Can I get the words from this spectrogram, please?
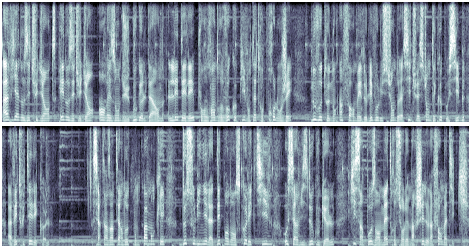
Avis à nos étudiantes et nos étudiants, en raison du Google Down, les délais pour rendre vos copies vont être prolongés. Nous vous tenons informés de l'évolution de la situation dès que possible, avait tweeté l'école. Certains internautes n'ont pas manqué de souligner la dépendance collective au service de Google qui s'impose en maître sur le marché de l'informatique.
